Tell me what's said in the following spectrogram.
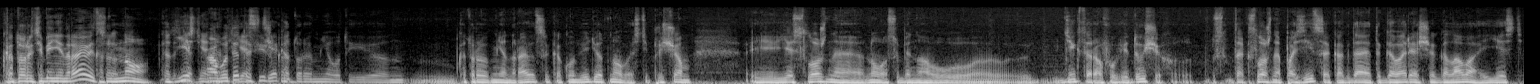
которые тебе не нравятся, Котор- но есть. нет, а нет, вот эта фишка. те, которые мне вот и, э, которые мне нравятся, как он ведет новости. Причем и есть сложная, ну, особенно у э, дикторов, у ведущих, так сложная позиция, когда это говорящая голова. И есть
